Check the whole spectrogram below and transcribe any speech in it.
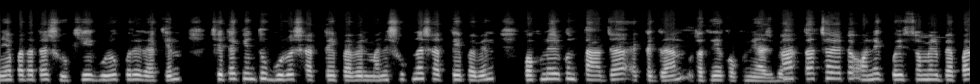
ধনিয়া পাতাটা শুকিয়ে গুঁড়ো করে রাখেন, সেটা কিন্তু গুঁড়ো স্বাদটাই পাবেন মানে শুকনা স্বাদটাই পাবেন। কখনো এরকম তাজা একটা গ্রান ওটা থেকে কখনই আসবে। আর তাছাড়া এটা অনেক পরিশ্রমের ব্যাপার,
